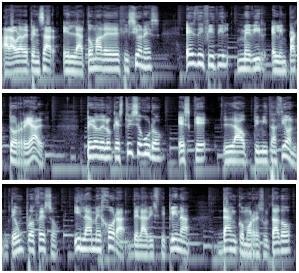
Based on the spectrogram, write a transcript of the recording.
A la hora de pensar en la toma de decisiones, es difícil medir el impacto real, pero de lo que estoy seguro es que la optimización de un proceso y la mejora de la disciplina dan como resultado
